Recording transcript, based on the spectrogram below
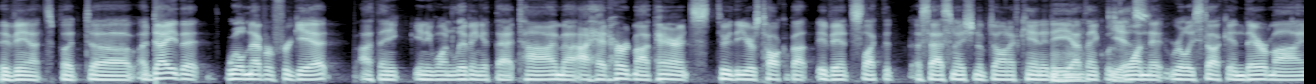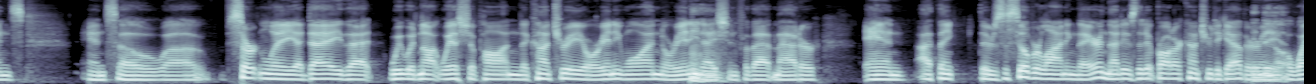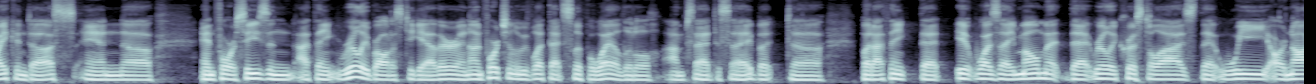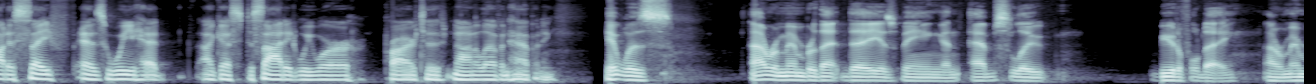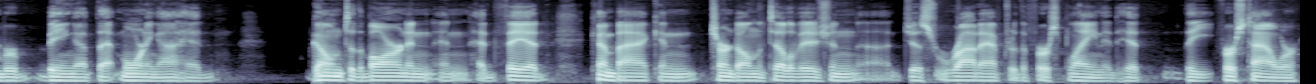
events. But uh, a day that we'll never forget. I think anyone living at that time, I had heard my parents through the years talk about events like the assassination of John F. Kennedy. Mm-hmm. I think was yes. one that really stuck in their minds. And so, uh, certainly a day that we would not wish upon the country or anyone or any mm-hmm. nation for that matter. And I think there's a silver lining there, and that is that it brought our country together It and did. awakened us, and uh, and for a season, I think really brought us together. And unfortunately, we've let that slip away a little. I'm sad to say, but. Uh, but I think that it was a moment that really crystallized that we are not as safe as we had, I guess, decided we were prior to 9 11 happening. It was, I remember that day as being an absolute beautiful day. I remember being up that morning. I had gone to the barn and, and had fed, come back and turned on the television uh, just right after the first plane had hit the first tower.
